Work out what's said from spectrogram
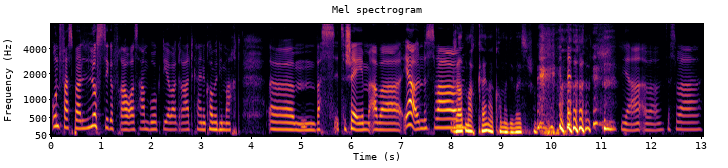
unfassbar lustige Frau aus Hamburg, die aber gerade keine Comedy macht. Ähm, was, it's a shame. Aber ja, und das war. Gerade macht keiner Comedy, weißt du schon. Ja, aber das war.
